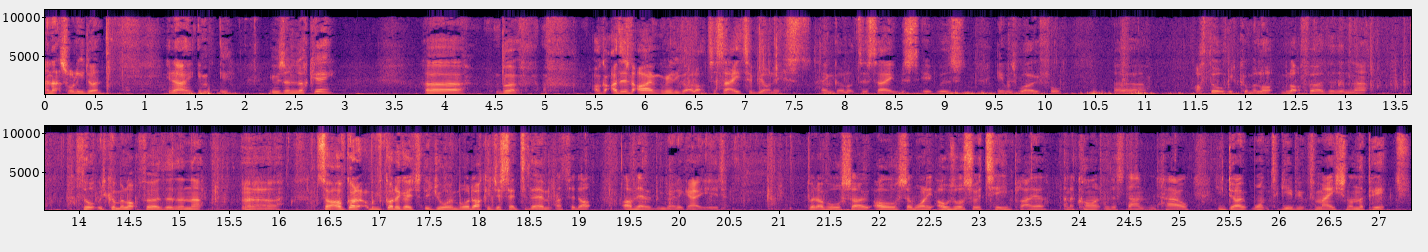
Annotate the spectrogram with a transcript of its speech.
and that's all he done. You know, he, he, he was unlucky. Uh, but I, got, I, just, I haven't really got a lot to say to be honest. I haven't got a lot to say. It was it was it was woeful. Uh, I thought we'd come a lot a lot further than that. I thought we'd come a lot further than that. Uh, so I've got we've got to go to the drawing board. I just said to them, I said I've never been relegated, but I've also I also wanted I was also a team player, and I can't understand how you don't want to give information on the pitch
